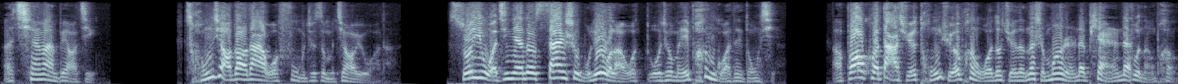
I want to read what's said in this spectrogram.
啊，千万不要进。从小到大，我父母就这么教育我的。所以，我今年都三十五六了，我我就没碰过那东西啊，包括大学同学碰，我都觉得那是蒙人的、骗人的，不能碰。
